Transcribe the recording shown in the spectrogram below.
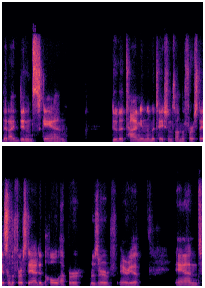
that I didn't scan due to timing limitations on the first day. So the first day I did the whole upper reserve area and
